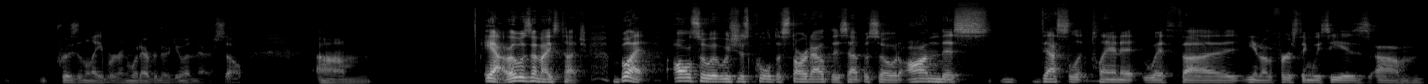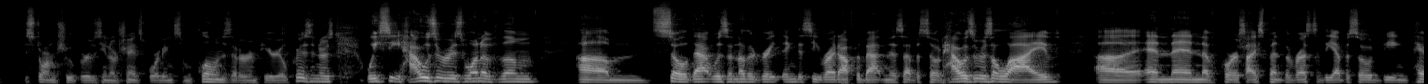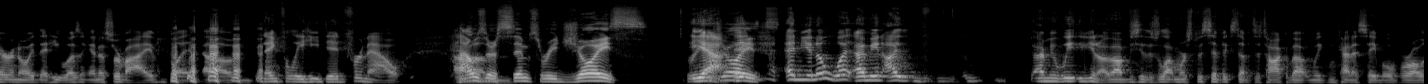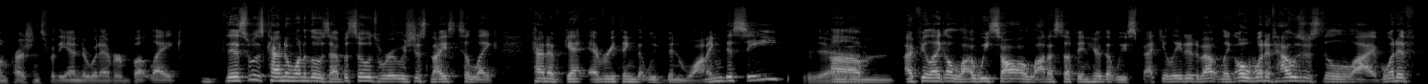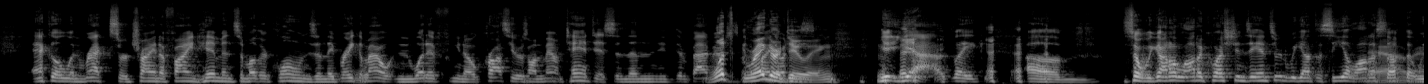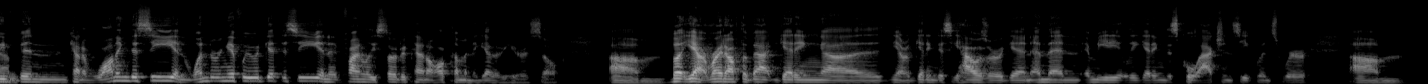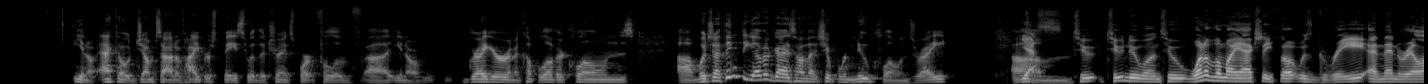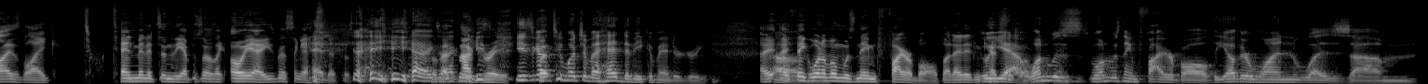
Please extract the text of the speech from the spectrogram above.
prison labor and whatever they're doing there. So, um, yeah, it was a nice touch. But also, it was just cool to start out this episode on this desolate planet with, uh, you know, the first thing we see is um, stormtroopers, you know, transporting some clones that are Imperial prisoners. We see Howzer is one of them. Um, so that was another great thing to see right off the bat in this episode. Howzer's alive. Uh, and then, of course, I spent the rest of the episode being paranoid that he wasn't going to survive, but um, thankfully he did for now. Howzer um, Simps rejoice. yeah and- Rejoice. and, you know what i mean i i mean we you know obviously there's a lot more specific stuff to talk about and we can kind of save overall impressions for the end or whatever but like this was kind of one of those episodes where it was just nice to like kind of get everything that we've been wanting to see Yeah. um i feel like a lot we saw a lot of stuff in here that we've speculated about like oh what if howzer's still alive what if echo and rex are trying to find him and some other clones and they break him out and what if you know crosshair's on mount tantiss and then they're bad What's Gregor doing? Yeah like um so we got a lot of questions answered we got to see a lot of stuff that man. we've been kind of wanting to see and wondering if we would get to see and it finally started kind of all coming together here so um but yeah right off the bat getting uh you know getting to see howzer again and then immediately getting this cool action sequence where um you know echo jumps out of hyperspace with a transport full of uh you know gregor and a couple other clones um which i think the other guys on that ship were new clones right yes, Um, two two new ones. Who one of them I actually thought was Gree, and then realized like t- ten minutes into the episode, I was like, oh yeah, he's missing a head at this. point. yeah, that's exactly. not he's, great. he's got But- too much of a head to be Commander Gree. I, I think one Um, of them was named Fireball, but I didn't. Catch yeah, one was one was named Fireball. The other one was um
